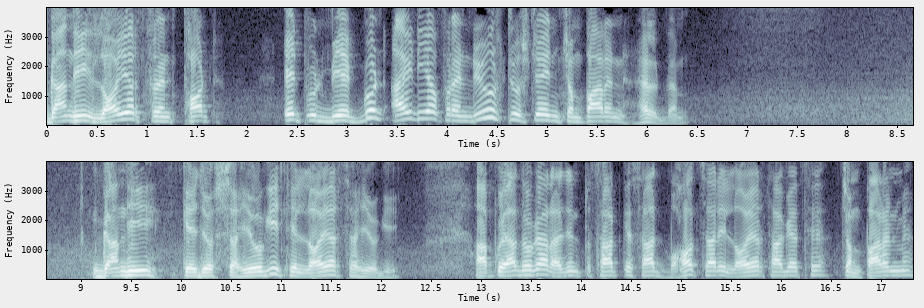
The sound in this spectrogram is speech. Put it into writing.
Gandhi lawyer friend thought it would be a good idea for Andrews to stay in Champaran help them Gandhi के जो सहयोगी थे, लॉयर सहयोगी आपको याद होगा, राजेंद्र प्रसाद के साथ बहुत सारे लॉयर्स आ गए थे चंपारण में।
